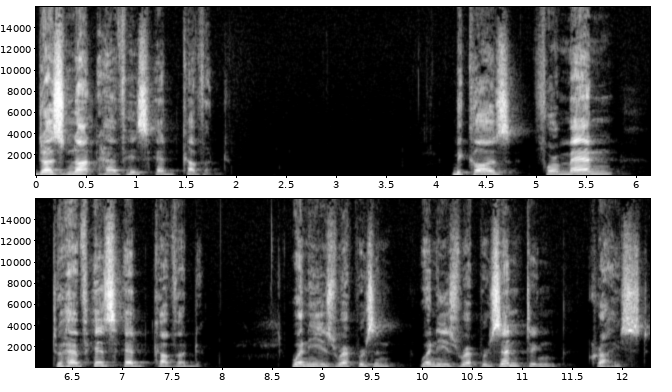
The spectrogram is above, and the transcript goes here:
does not have his head covered. Because for man to have his head covered when he's, represent, when he's representing Christ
